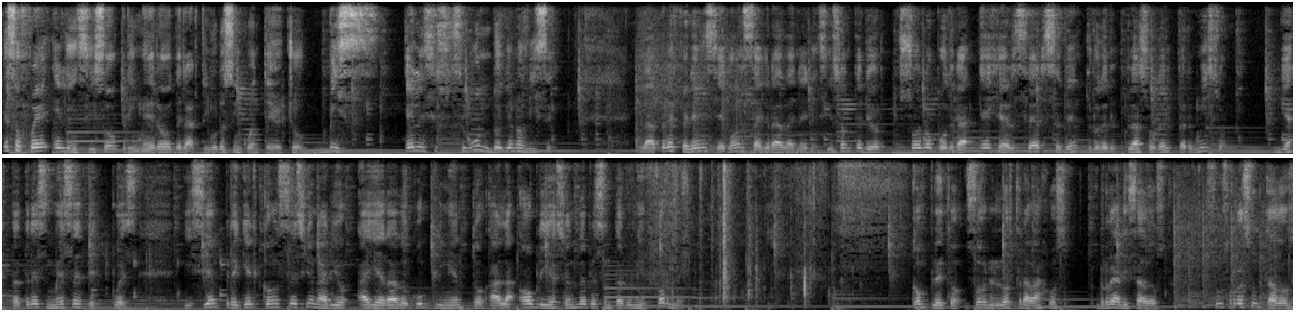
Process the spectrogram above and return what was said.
Eso fue el inciso primero del artículo 58 bis. El inciso segundo que nos dice, la preferencia consagrada en el inciso anterior solo podrá ejercerse dentro del plazo del permiso y hasta tres meses después, y siempre que el concesionario haya dado cumplimiento a la obligación de presentar un informe completo sobre los trabajos realizados, sus resultados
